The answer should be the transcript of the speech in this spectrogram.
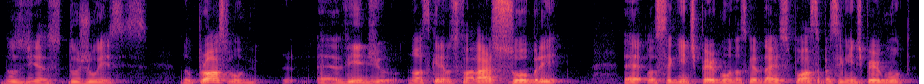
nos dias dos juízes. No próximo é, vídeo, nós queremos falar sobre é, a seguinte pergunta, nós queremos dar resposta para a seguinte pergunta.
